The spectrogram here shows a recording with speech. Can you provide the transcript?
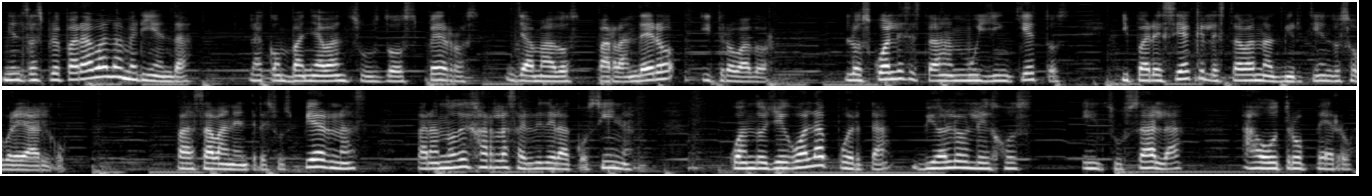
Mientras preparaba la merienda, la acompañaban sus dos perros, llamados Parrandero y Trovador los cuales estaban muy inquietos y parecía que le estaban advirtiendo sobre algo. Pasaban entre sus piernas para no dejarla salir de la cocina. Cuando llegó a la puerta, vio a lo lejos, en su sala, a otro perro.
